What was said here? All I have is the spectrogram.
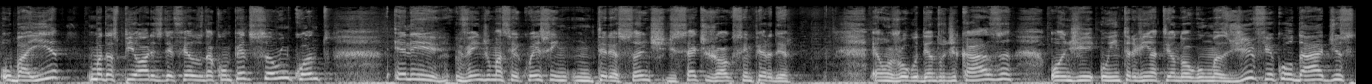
o Bahia, uma das piores defesas da competição, enquanto ele vem de uma sequência interessante de sete jogos sem perder. É um jogo dentro de casa, onde o Inter vinha tendo algumas dificuldades,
